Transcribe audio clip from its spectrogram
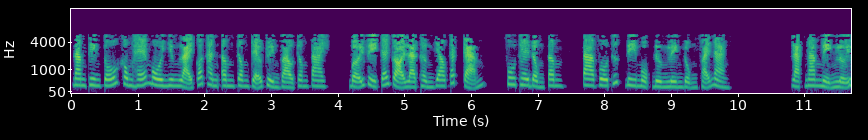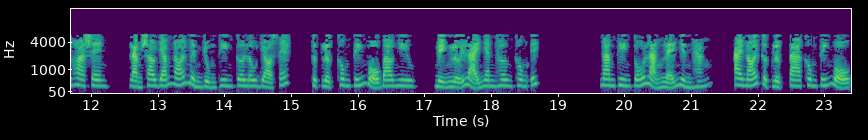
Nam Thiên Tố không hé môi nhưng lại có thanh âm trong trẻo truyền vào trong tai, bởi vì cái gọi là thần giao cách cảm, phu thê đồng tâm, ta vô thức đi một đường liền đụng phải nàng. Lạc Nam miệng lưỡi hoa sen, làm sao dám nói mình dùng thiên cơ lâu dò xét, thực lực không tiến bộ bao nhiêu, miệng lưỡi lại nhanh hơn không ít. Nam Thiên Tố lặng lẽ nhìn hắn, ai nói thực lực ta không tiến bộ.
